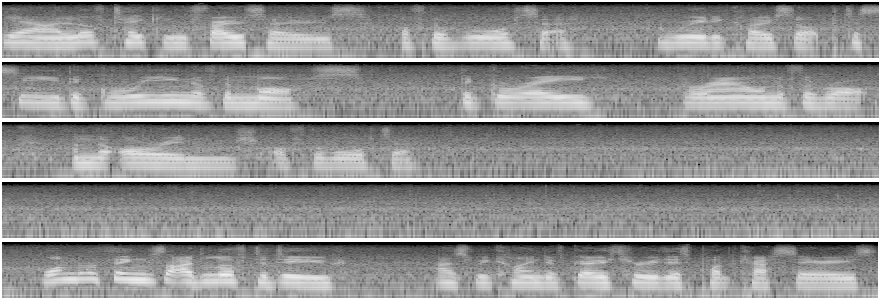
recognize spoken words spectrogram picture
yeah, I love taking photos of the water really close up to see the green of the moss, the grey brown of the rock, and the orange of the water. One of the things that I'd love to do as we kind of go through this podcast series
